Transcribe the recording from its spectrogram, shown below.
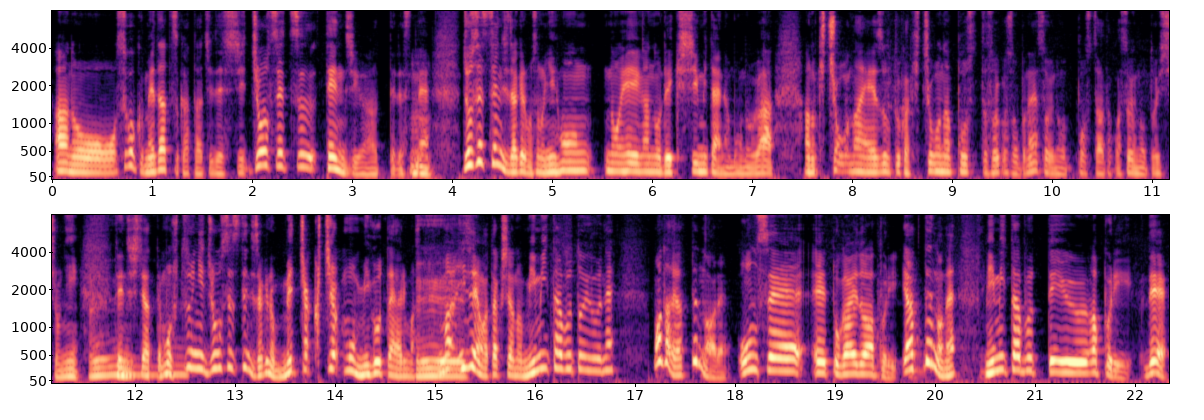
あのすごく目立つ形ですし常設展示があってですね、うん、常設展示だけでもその日本の映画の歴史みたいなものがあの貴重な映像とか貴重なポスターそれこそねそういうのポスターとかそういうのと一緒に展示してあってもう普通に常設展示だけでもめちゃくちゃもう見応えあります、まあ、以前私あの耳タブというねまだやってんのあれ。音声、えーと、ガイドアプリ。やってんのね。耳タブっていうアプリで、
